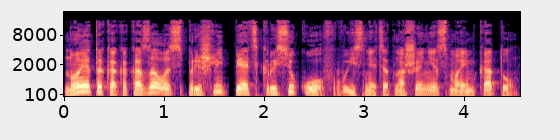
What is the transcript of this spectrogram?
Но это, как оказалось, пришли пять крысюков выяснять отношения с моим котом.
